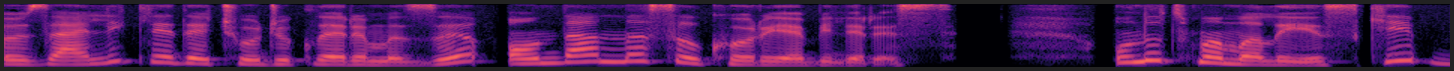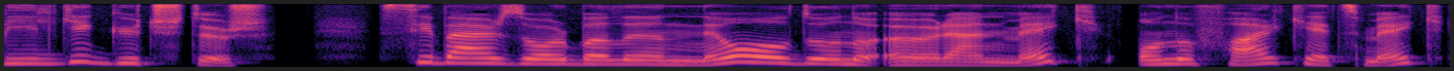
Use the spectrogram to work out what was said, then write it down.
özellikle de çocuklarımızı ondan nasıl koruyabiliriz? Unutmamalıyız ki bilgi güçtür. Siber zorbalığın ne olduğunu öğrenmek, onu fark etmek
